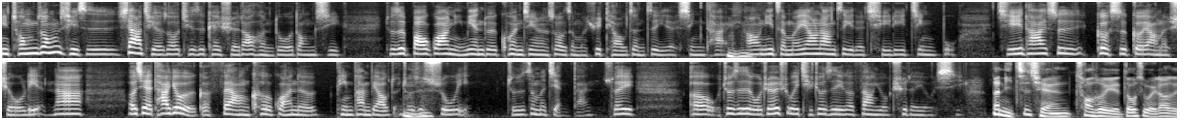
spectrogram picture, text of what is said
你从中其实下棋的时候，其实可以学到很多东西，就是包括你面对困境的时候怎么去调整自己的心态，嗯然后你怎么样让自己的棋力进步。其实它是各式各样的修炼，那而且它又有一个非常客观的评判标准，就是输赢，就是这么简单。所以，呃，就是我觉得围棋就是一个非常有趣的游戏。那你之前创作也都是围绕着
